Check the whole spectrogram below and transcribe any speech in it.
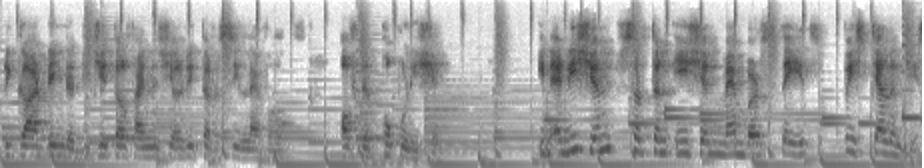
regarding the digital financial literacy levels of the population. In addition, certain ASEAN member states face challenges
